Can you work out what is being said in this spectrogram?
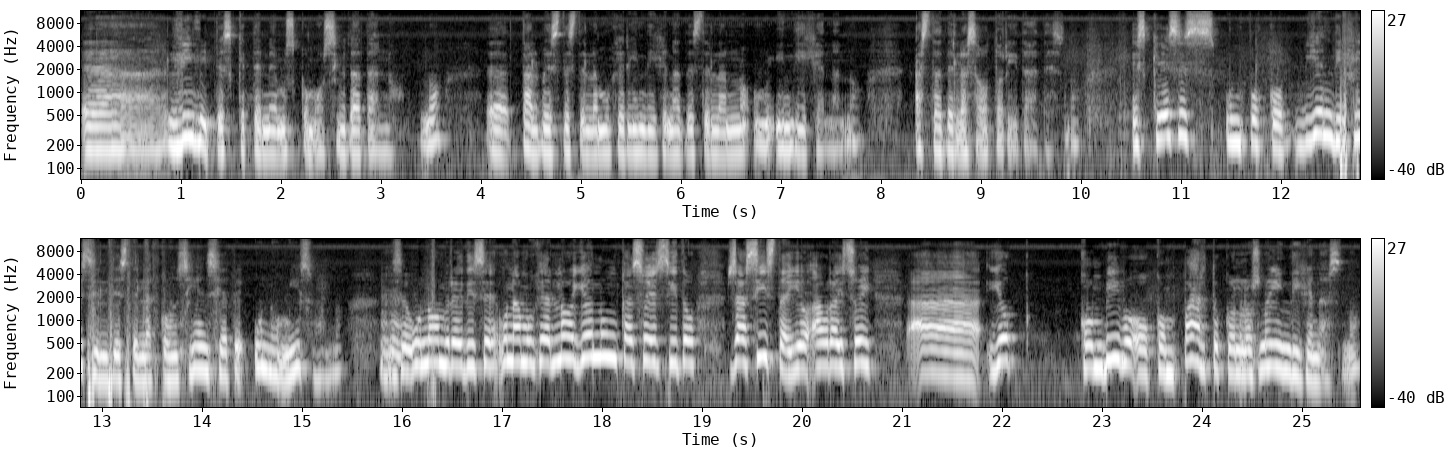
eh, límites que tenemos como ciudadano, ¿no? Eh, tal vez desde la mujer indígena, desde la no indígena, ¿no? hasta de las autoridades. ¿no? es que ese es un poco bien difícil desde la conciencia de uno mismo, ¿no? Dice, un hombre dice, una mujer, no, yo nunca soy sido racista, yo ahora soy, uh, yo convivo o comparto con los no indígenas, ¿no?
